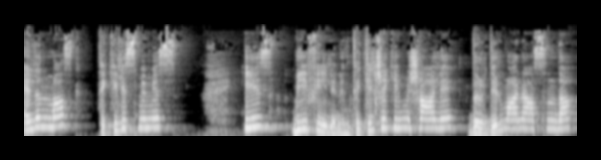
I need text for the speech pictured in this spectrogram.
Elon Musk tekil ismimiz, is be fiilinin tekil çekilmiş hali, dırdır manasında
